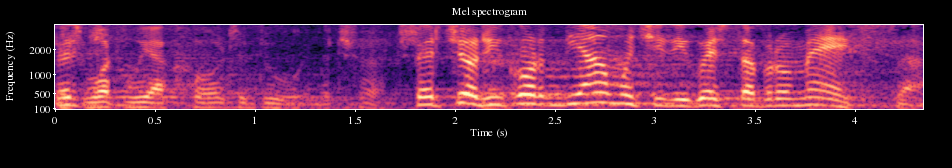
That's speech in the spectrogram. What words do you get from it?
is Perciò- what we are called to do in the church. Perciò ricordiamoci di questa promessa,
